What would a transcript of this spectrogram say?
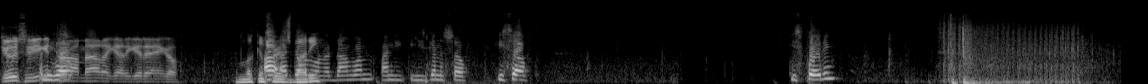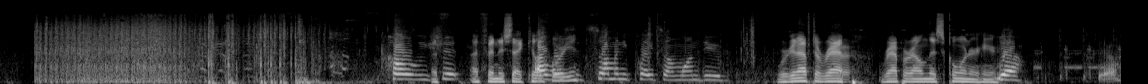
Goose, if you can Need help? draw him out, I got a good angle. I'm looking for I his downed buddy. one. Uh, I downed one. I need. He's gonna self. He selfed. He's plating. Holy I, f- shit! I finished that kill I for you. wasted so many plates on one dude. We're gonna have to wrap wrap around this corner here. Yeah. Yeah.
